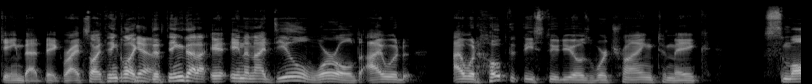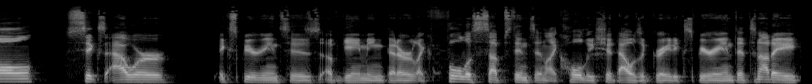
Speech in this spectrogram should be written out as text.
game that big, right? So I think like Yeah. the thing that I, in an ideal world, I would I would hope that these studios were trying to make small 6-hour experiences of gaming that are like full of substance and like holy shit that was a great experience. It's not a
